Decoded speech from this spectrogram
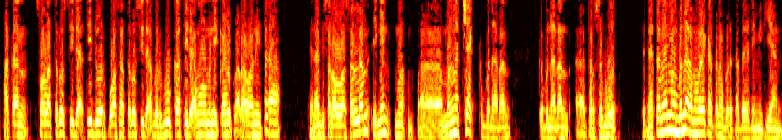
akan sholat terus tidak tidur, puasa terus tidak berbuka, tidak mau menikahi para wanita? Dan Nabi Shallallahu Alaihi Wasallam ingin uh, mengecek kebenaran kebenaran uh, tersebut. Ternyata memang benar mereka telah berkata demikian.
